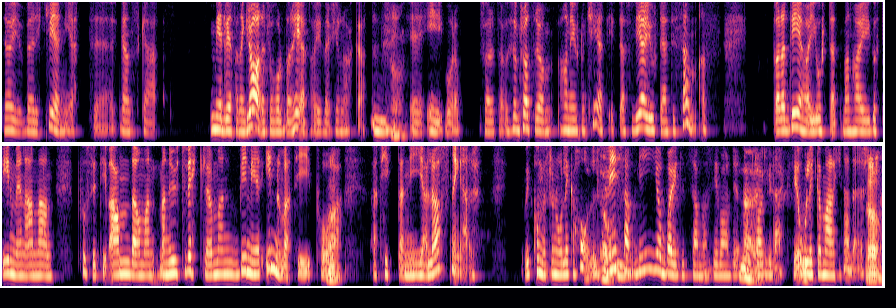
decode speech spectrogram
Det har ju verkligen gett eh, ganska medvetandegraden för hållbarhet har ju verkligen ökat Mm. Eh, i våra företag. Och sen pratar du om, har ni gjort något kreativt? Alltså vi har gjort det här tillsammans. Bara det har gjort att man har ju gått in med en annan positiv anda och man, man utvecklar och man blir mer innovativ på Mm. att hitta nya lösningar. Vi kommer från olika håll, för Ja. vi, vi jobbar ju inte tillsammans i vardag, Nej. dagligdags. Vi har olika marknader. Ja.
